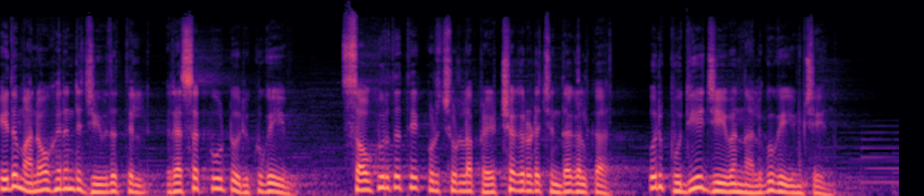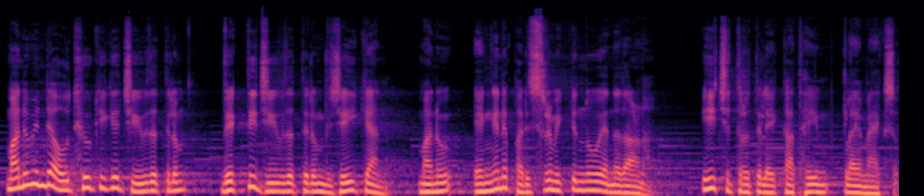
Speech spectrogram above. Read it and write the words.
ഇത് മനോഹരന്റെ ജീവിതത്തിൽ രസക്കൂട്ടൊരുക്കുകയും സൗഹൃദത്തെക്കുറിച്ചുള്ള പ്രേക്ഷകരുടെ ചിന്തകൾക്ക് ഒരു പുതിയ ജീവൻ നൽകുകയും ചെയ്യുന്നു. മനുവിന്റെ ഔദ്യോഗിക ജീവിതത്തിലും വ്യക്തി ജീവിതത്തിലും വിജയിക്കാൻ മനു എങ്ങനെ പരിശ്രമിക്കുന്നു എന്നതാണ് ഈ ചിത്രത്തിലെ കഥയും ക്ലൈമാക്സും.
